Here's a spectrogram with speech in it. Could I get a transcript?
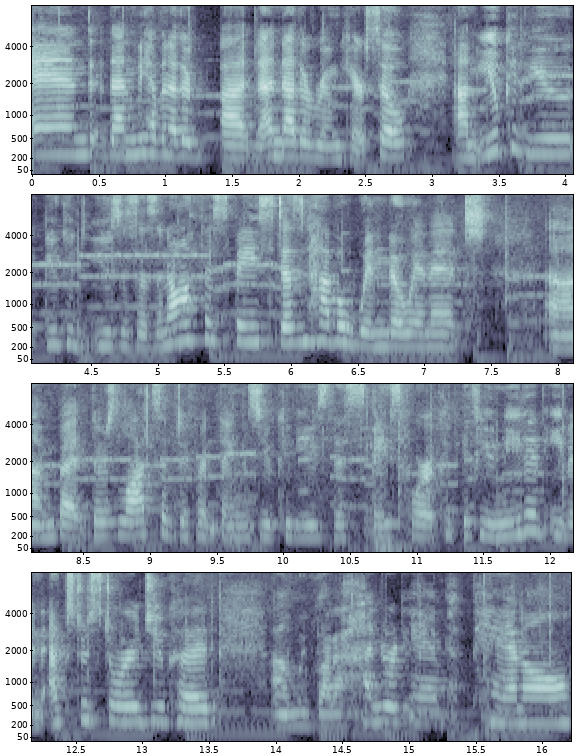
and then we have another uh, another room here. So um, you could use you could use this as an office space. Doesn't have a window in it. Um, but there's lots of different things you could use this space for. Could, if you needed even extra storage, you could. Um, we've got a 100 amp panel.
